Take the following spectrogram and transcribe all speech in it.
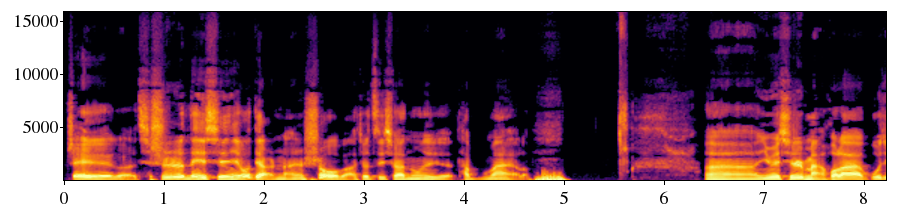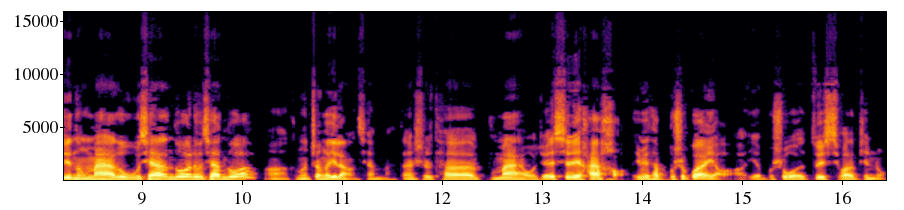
这个其实内心有点难受吧，就自己喜欢的东西他不卖了。嗯，因为其实买回来估计能卖个五千多、六千多啊，可能挣个一两千吧。但是他不卖，我觉得其实也还好，因为它不是官窑啊，也不是我最喜欢的品种。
